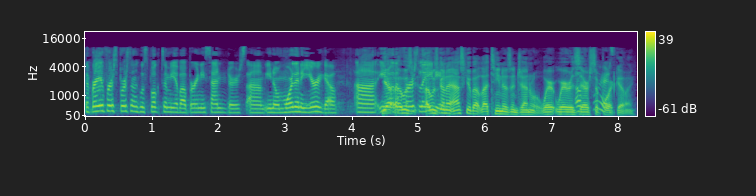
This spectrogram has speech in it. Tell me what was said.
the very first person who spoke to me about Bernie Sanders. Um, you know, more than a year ago. Uh, you yeah, know, the I was, first lady. I was going to ask you about Latinos in general. Where where is Of their course. support going?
